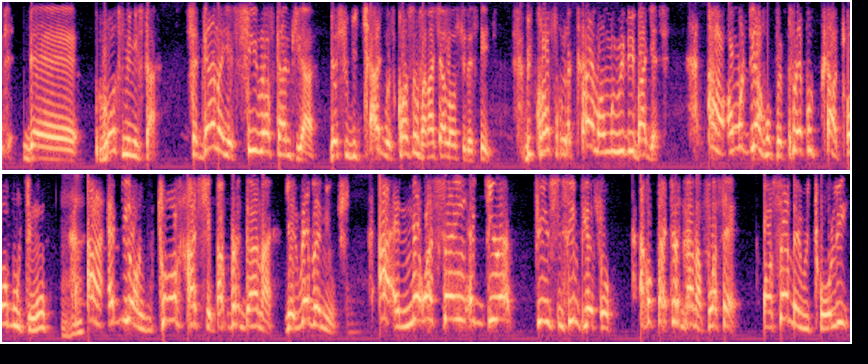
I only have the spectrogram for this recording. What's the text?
remind the roads minister say Ghana is a serious country. ah, They should be charged with causing financial loss to the state. Because from the time I'm reading budget. a ɔmode ahopɛprɛ kɔtwa tɔ boot mu a ɛde ɔntɔ hardship abrɛ ghana yɛ revenues. Ah, a ɛnnɛ wasan agyina eh, finsisimpie so akɔka kyerɛ ghanafoɔ sɛ ɔsan bɛretoli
